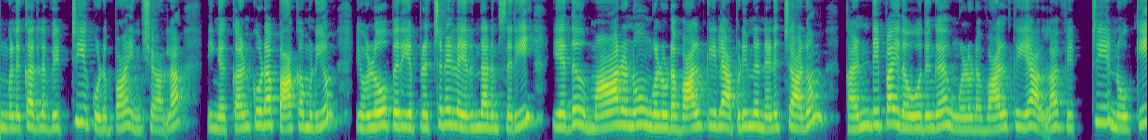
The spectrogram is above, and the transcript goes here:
உங்களுக்கு அதில் வெற்றியை கொடுப்பான் இன்ஷா அல்லா நீங்கள் கண்கூடாக பார்க்க முடியும். எவ்வளோ பெரிய பிரச்சனையில் இருந்தாலும் சரி எது மாறணும் உங்களோட வாழ்க்கையில் அப்படின்னு நினச்சாலும் கண்டிப்பாக இதை ஓதுங்க. உங்களோட வாழ்க்கையை அல்லாஹ் வெற்றியை நோக்கி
